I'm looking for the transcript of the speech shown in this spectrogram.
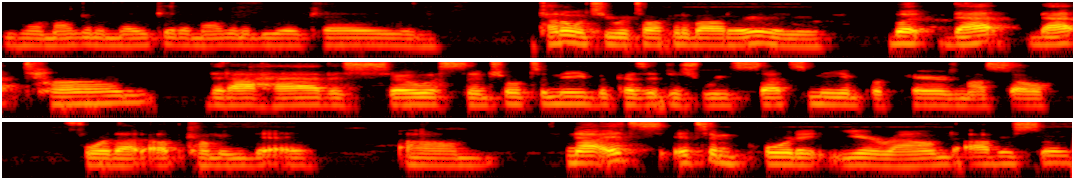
you know, am I going to make it? Am I going to be okay? And kind of what you were talking about earlier. But that, that time that I have is so essential to me because it just resets me and prepares myself for that upcoming day. Um, now it's, it's important year round, obviously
